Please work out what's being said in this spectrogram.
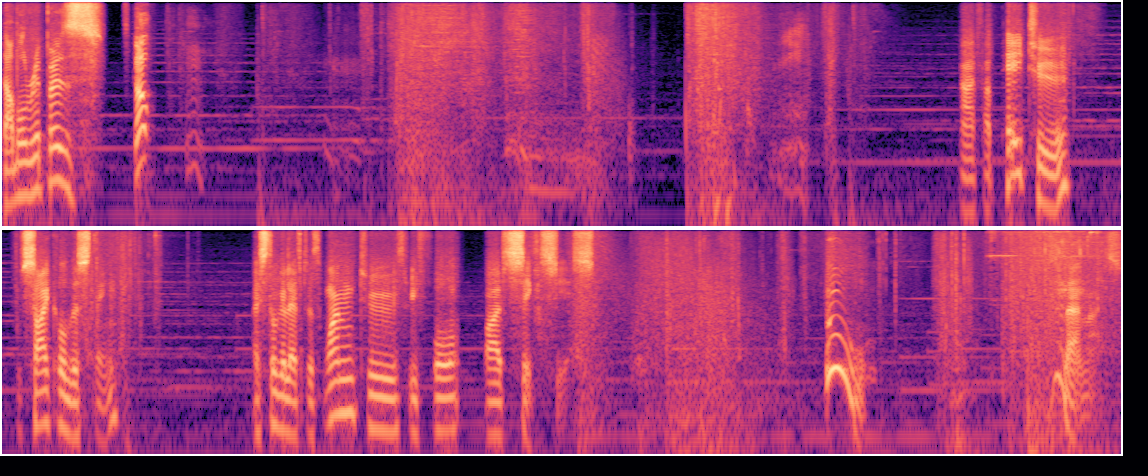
Double rippers. Pay two to cycle this thing, I still get left with one, two, three, four, five, six. Yes. Ooh. Isn't that nice?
